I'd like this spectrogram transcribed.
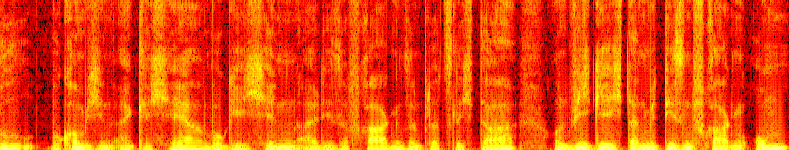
uh, wo komme ich denn eigentlich her? Wo gehe ich hin? All diese Fragen sind plötzlich da. Und wie gehe ich dann mit diesen Fragen um?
